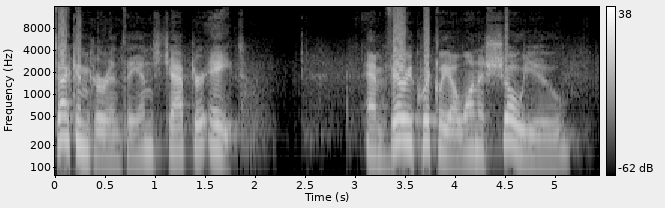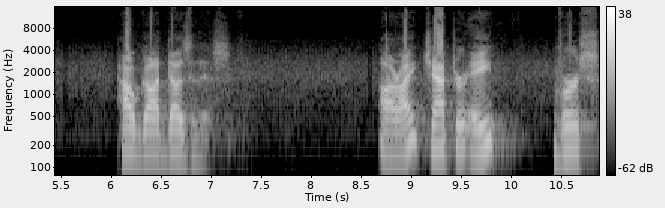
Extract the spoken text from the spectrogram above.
2 Corinthians chapter 8. And very quickly, I want to show you how God does this. All right, chapter 8, verse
